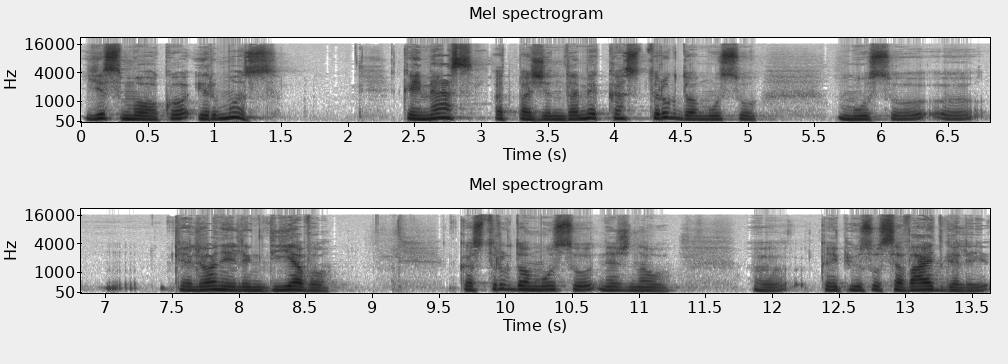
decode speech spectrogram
Jis moko ir mus. Kai mes atpažindami, kas trukdo mūsų mūsų uh, kelioniai link Dievo, kas trukdo mūsų, nežinau, uh, kaip jūsų savaitgaliai,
